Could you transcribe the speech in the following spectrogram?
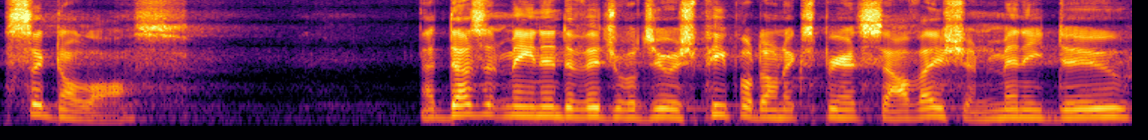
signal loss. That doesn't mean individual Jewish people don't experience salvation. Many do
